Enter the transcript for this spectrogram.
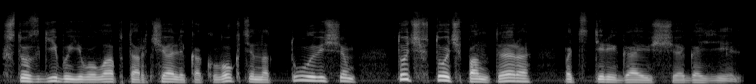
что сгибы его лап торчали, как локти над туловищем, точь-в-точь точь пантера, подстерегающая газель.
